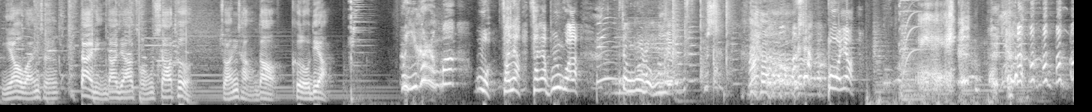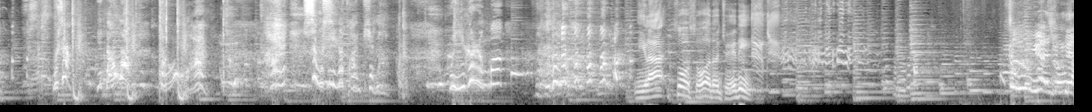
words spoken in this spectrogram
你要完成带领大家从沙特转场到克罗地亚。我一个人吗？我，咱俩咱俩不用管了，真不容易。不是，不是，不好意思。不是，你等会儿，等会儿，哎，是不是一个团体了？我一个人吗？你来做所有的决定。终于啊，兄弟，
